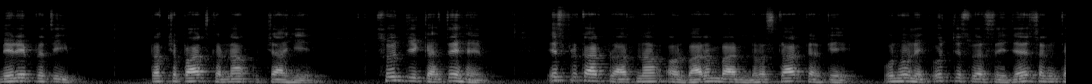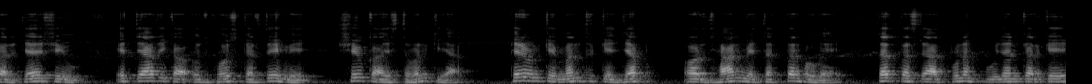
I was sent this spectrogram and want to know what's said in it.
मेरे प्रति पक्षपात करना चाहिए। सूर्य जी कहते हैं इस प्रकार प्रार्थना और बारंबार नमस्कार करके उन्होंने उच्च स्वर से जय शंकर, जय शिव इत्यादि का उद्घोष करते हुए शिव का स्तवन किया। फिर उनके मंत्र के जप और ध्यान में तत्पर हो गए। तत्पश्चात पुनः पूजन करके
